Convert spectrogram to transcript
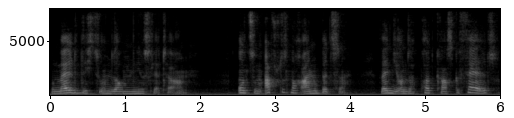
und melde dich zu unserem Newsletter an. Und zum Abschluss noch eine Bitte. Wenn dir unser Podcast gefällt,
